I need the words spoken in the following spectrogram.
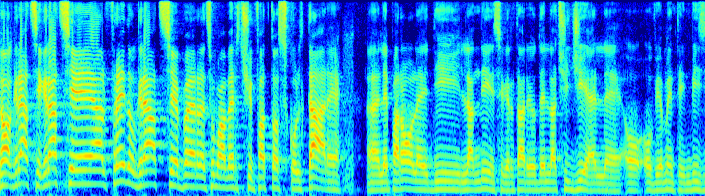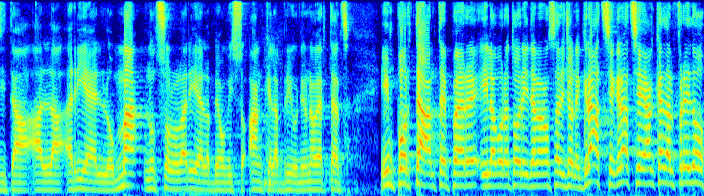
No, grazie, grazie Alfredo, grazie per insomma, averci fatto ascoltare eh, le parole di Landini, segretario della CGL, ovviamente in visita alla Riello, ma non solo la Riello, abbiamo visto anche la Brioni, un'avvertenza importante per i lavoratori della nostra regione. Grazie, grazie anche ad Alfredo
